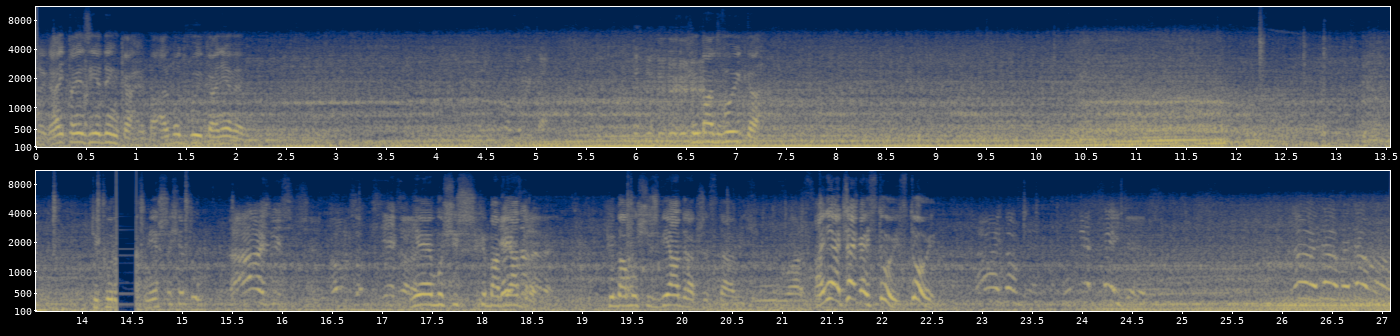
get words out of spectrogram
Czekaj, to jest jedynka chyba, albo dwójka, nie wiem. Chyba dwójka. Ty kurwa, zmieszczę się tu? Tak, zmieści się. No. Nie, musisz chyba wiadra. Chyba musisz wiadra przestawić. A nie, czekaj, stój, stój! Dawaj do mnie. Tu nie przejdziesz. Dawaj, dawaj, dawaj.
